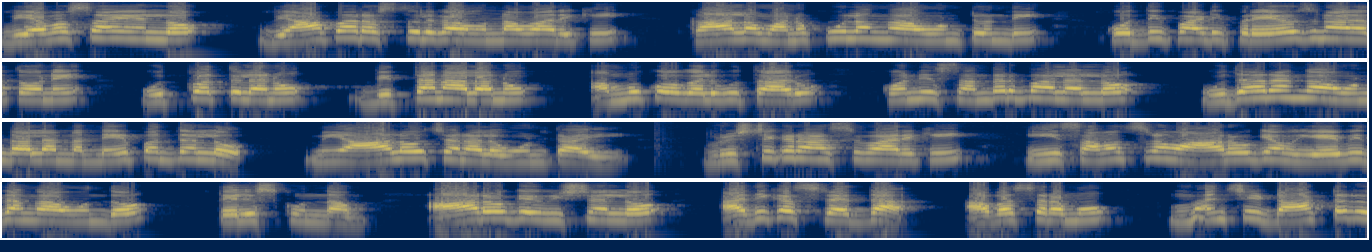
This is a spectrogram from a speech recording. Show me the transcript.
వ్యవసాయంలో వ్యాపారస్తులుగా ఉన్నవారికి కాలం అనుకూలంగా ఉంటుంది. కొద్దిపాటి ప్రయోజనాలతోనే ఉత్పత్తులను విత్తనాలను అమ్ముకోగలుగుతారు. కొన్ని సందర్భాలలో ఉదారంగా ఉండాలన్న నేపథ్యంలో మీ ఆలోచనలు ఉంటాయి. వృష్టిక రాశి వారికి ఈ సంవత్సరం ఆరోగ్యం ఏ విధంగా ఉందో తెలుసుకుందాం. ఆరోగ్య విషయంలో అధిక శ్రద్ధ అవసరము. మంచి డాక్టరు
